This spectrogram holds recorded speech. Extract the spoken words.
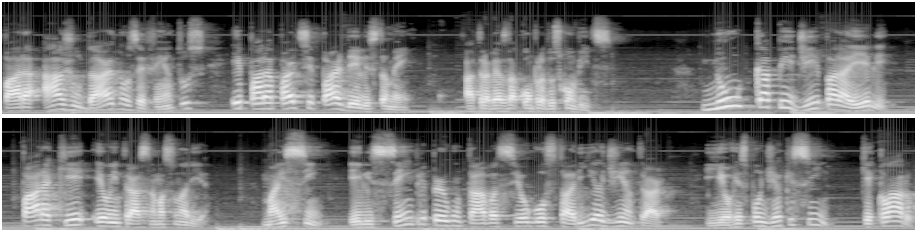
para ajudar nos eventos e para participar deles também, através da compra dos convites. Nunca pedi para ele para que eu entrasse na maçonaria. Mas sim, ele sempre perguntava se eu gostaria de entrar, e eu respondia que sim, que claro,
